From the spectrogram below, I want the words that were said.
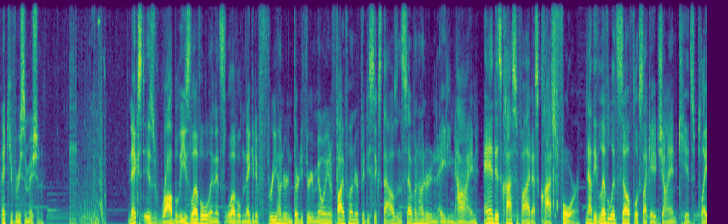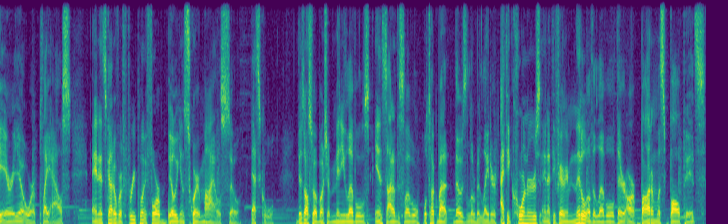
Thank you for your submission. Next is Rob Lee's level, and it's level negative 333,556,789, and is classified as Class 4. Now, the level itself looks like a giant kids' play area or a playhouse, and it's got over 3.4 billion square miles, so that's cool. There's also a bunch of mini levels inside of this level. We'll talk about those a little bit later. At the corners and at the very middle of the level, there are bottomless ball pits.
